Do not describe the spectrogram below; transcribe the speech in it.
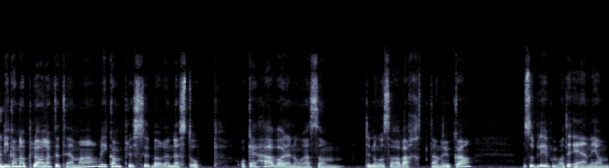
Vi kan ha planlagte temaer. Vi kan plutselig bare nøste opp Ok, her var det noe som det er noe som har vært denne uka. Og så blir vi på en måte enige om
